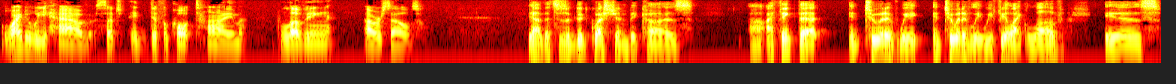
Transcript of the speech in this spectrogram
why do we have such a difficult time loving ourselves? Yeah, this is a good question because uh, I think that intuitively, intuitively, we feel like love is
